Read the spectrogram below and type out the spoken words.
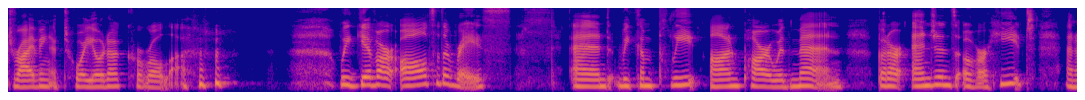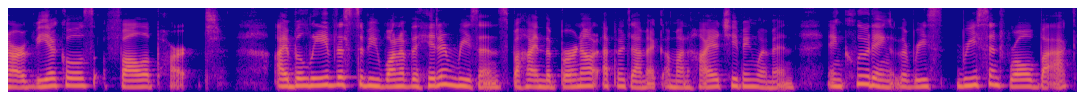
driving a Toyota Corolla. we give our all to the race and we complete on par with men, but our engines overheat and our vehicles fall apart. I believe this to be one of the hidden reasons behind the burnout epidemic among high achieving women, including the re- recent rollback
